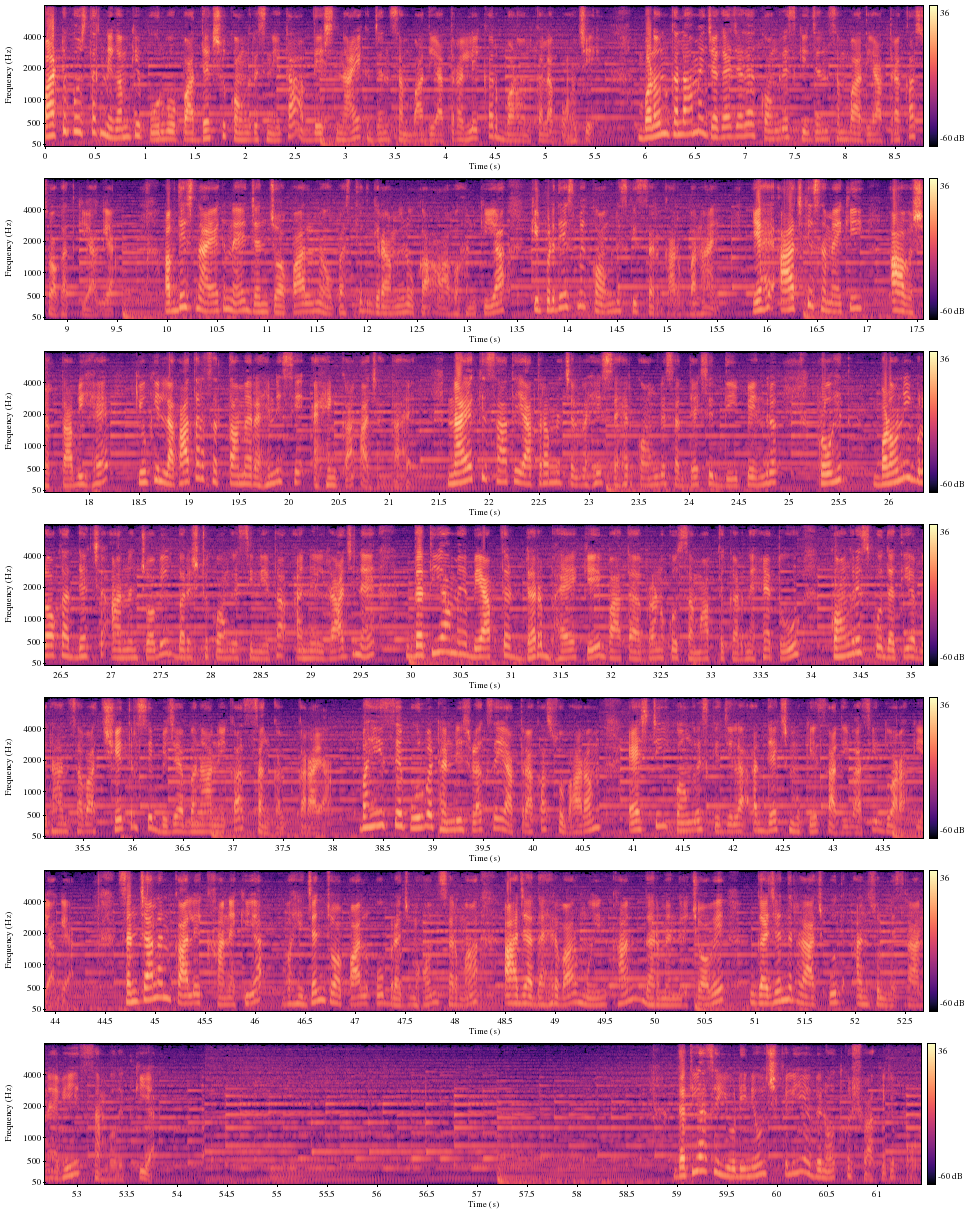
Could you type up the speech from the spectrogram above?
पाठ्य पुस्तक निगम के पूर्व उपाध्यक्ष कांग्रेस नेता अवधेश नायक जन संवाद यात्रा लेकर बड़ौन कला पहुँचे। बड़ौन कला में जगह जगह कांग्रेस की जन संवाद यात्रा का स्वागत किया गया। अवधेश नायक ने जन चौपाल में उपस्थित ग्रामीणों का आह्वान किया कि प्रदेश में कांग्रेस की सरकार बनाए। यह आज के समय की आवश्यकता भी है, क्योंकि लगातार सत्ता में रहने से अहंकार आ जाता है। नायक के साथ यात्रा में चल रहे शहर कांग्रेस अध्यक्ष दीपेंद्र पुरोहित, बड़ौनी ब्लॉक अध्यक्ष आनंद चौबे, वरिष्ठ कांग्रेसी नेता अनिल राज ने दतिया में व्याप्त डर भय के वातावरण को समाप्त करने हेतु कांग्रेस को दतिया विधानसभा क्षेत्र से विजय बनाने का संकल्प कराया। वहीं इससे पूर्व ठंडी सड़क से यात्रा का शुभारंभ एसटी कांग्रेस के जिला अध्यक्ष मुकेश आदिवासी द्वारा किया गया। संचालन काले खान ने किया, वहीं जन चौपाल को ब्रजमोहन शर्मा, आज़ाद अहरवार, मोइन खान, धर्मेंद्र चौबे, गजेंद्र राजपूत, अंशुल मिश्रा ने भी संबोधित किया। दतिया से यूडी न्यूज़ के लिए विनोद कुशवाहा की रिपोर्ट।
